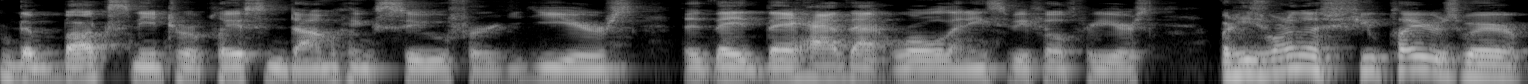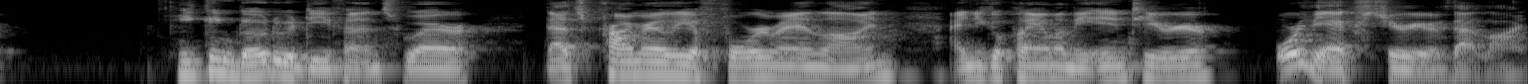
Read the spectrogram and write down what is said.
the Bucs need to replace Ndamukong Suh for years. They they have that role that needs to be filled for years. But he's one of those few players where he can go to a defense where that's primarily a four man line, and you could play him on the interior or the exterior of that line.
